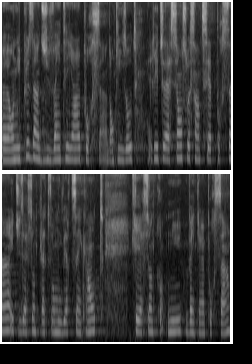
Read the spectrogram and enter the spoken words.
euh, on est plus dans du 21% Donc, les autres, réutilisation, 67% utilisation de plateforme ouverte, 50% création de contenu, 21%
